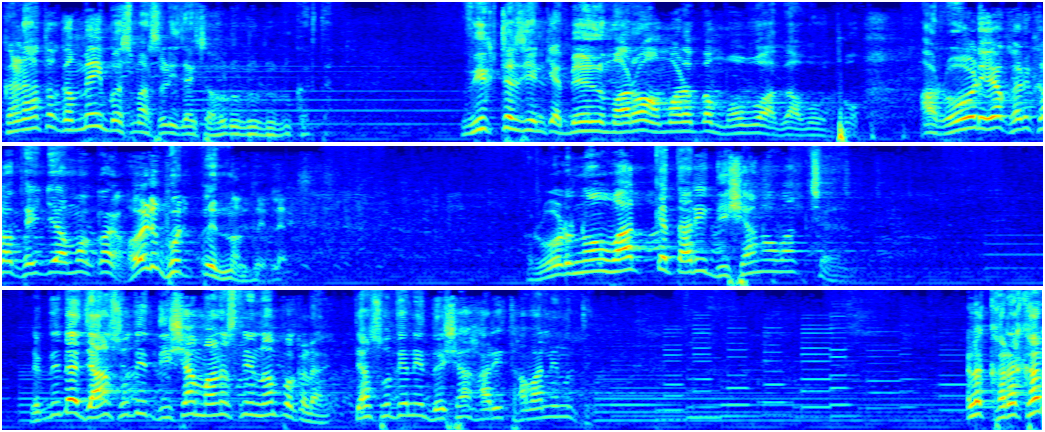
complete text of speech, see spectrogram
ઘણા તો ગમે એ બસમાં સડી જાય છે, હડું કરતા. વિક્ટરજીને કે બેલ મારો, અમારે તો મવવા જવું હતું આ રોડ એક હરખા થઈ ગયા, આમાં કઈ હળફૂટ નથી લે. રોડનો વાક કે તારી દિશાનો વાક છે? જગદીશભાઈ જ્યાં સુધી દિશા માણસની ન પકડાય, ત્યાં સુધી એની દિશા સારી થવાની નથી. એટલે ખરેખર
